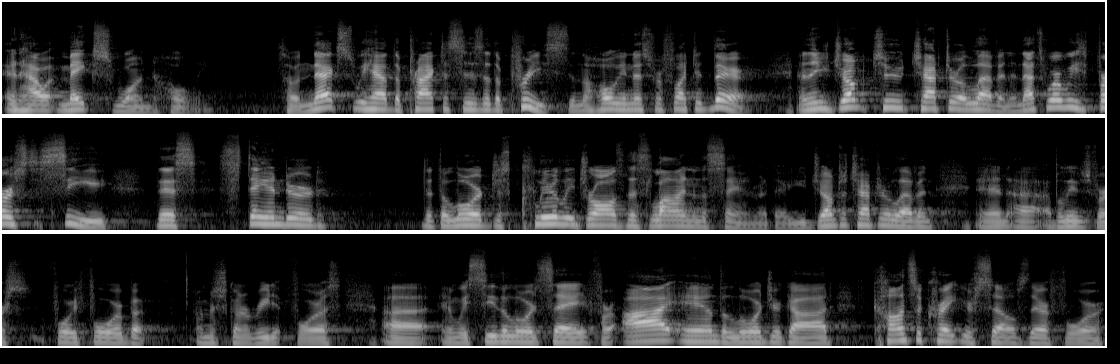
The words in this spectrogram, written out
And how it makes one holy. So, next we have the practices of the priests and the holiness reflected there. And then you jump to chapter 11, and that's where we first see this standard that the Lord just clearly draws this line in the sand right there. You jump to chapter 11, and uh, I believe it's verse 44, but I'm just going to read it for us. Uh, and we see the Lord say, For I am the Lord your God. Consecrate yourselves, therefore,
